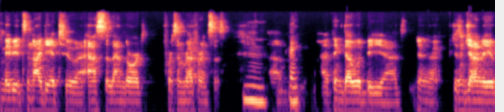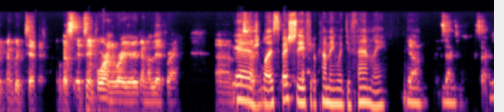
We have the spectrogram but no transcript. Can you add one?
maybe it's an idea to uh, ask the landlord for some references. Mm, okay. Um, i think that would be uh, uh, just in generally a, a, good tip because it's important where you're going to live right? Um, yeah especially well especially if you're coming with your family. Yeah, yeah. exactly exactly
